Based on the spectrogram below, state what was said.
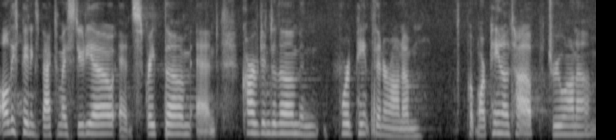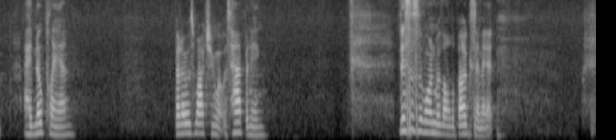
all these paintings back to my studio and scraped them and carved into them and poured paint thinner on them, put more paint on top, drew on them, I had no plan, but I was watching what was happening. This is the one with all the bugs in it. Uh,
